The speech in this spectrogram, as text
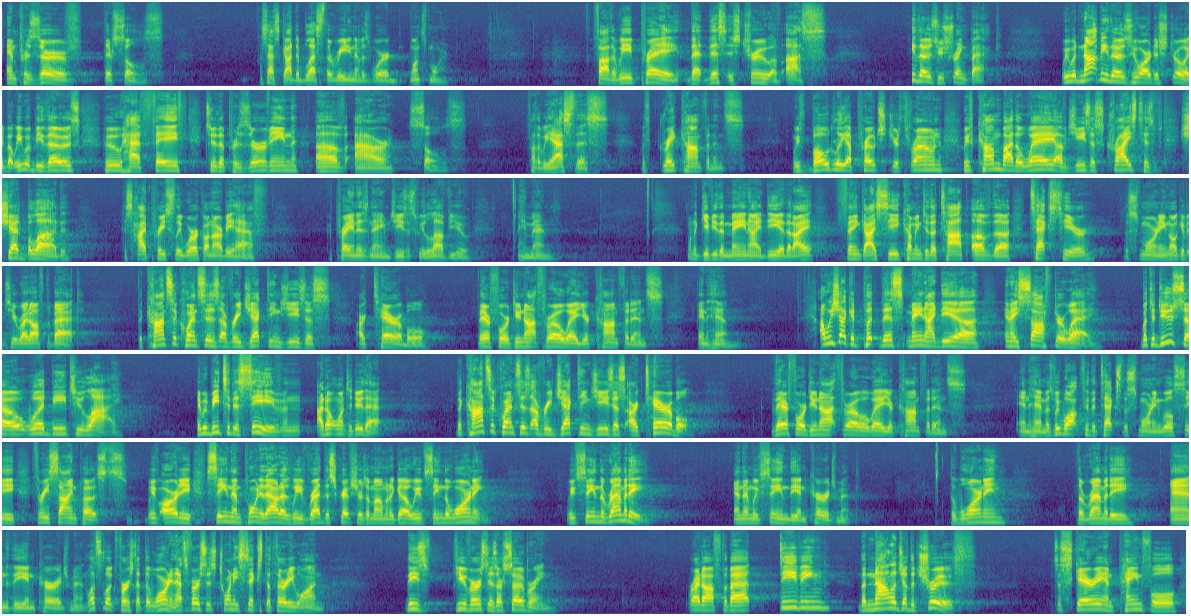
and preserve their souls. Let's ask God to bless the reading of His word once more. Father, we pray that this is true of us. Be those who shrink back. We would not be those who are destroyed, but we would be those who have faith to the preserving of our souls. Father, we ask this with great confidence. We've boldly approached your throne. We've come by the way of Jesus Christ, his shed blood, his high priestly work on our behalf. We pray in his name. Jesus, we love you. Amen. I want to give you the main idea that I think I see coming to the top of the text here this morning. I'll give it to you right off the bat. The consequences of rejecting Jesus are terrible. Therefore, do not throw away your confidence in him. I wish I could put this main idea in a softer way, but to do so would be to lie. It would be to deceive, and I don't want to do that. The consequences of rejecting Jesus are terrible. Therefore, do not throw away your confidence in him. As we walk through the text this morning, we'll see three signposts. We've already seen them pointed out as we've read the scriptures a moment ago. We've seen the warning, we've seen the remedy, and then we've seen the encouragement. The warning, the remedy, and the encouragement. Let's look first at the warning. That's verses 26 to 31. These few verses are sobering. Right off the bat, receiving the knowledge of the truth. It's a scary and painful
